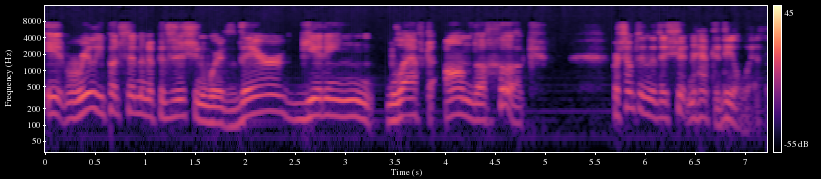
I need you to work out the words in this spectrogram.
it really puts them in a position where they're getting left on the hook for something that they shouldn't have to deal with.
